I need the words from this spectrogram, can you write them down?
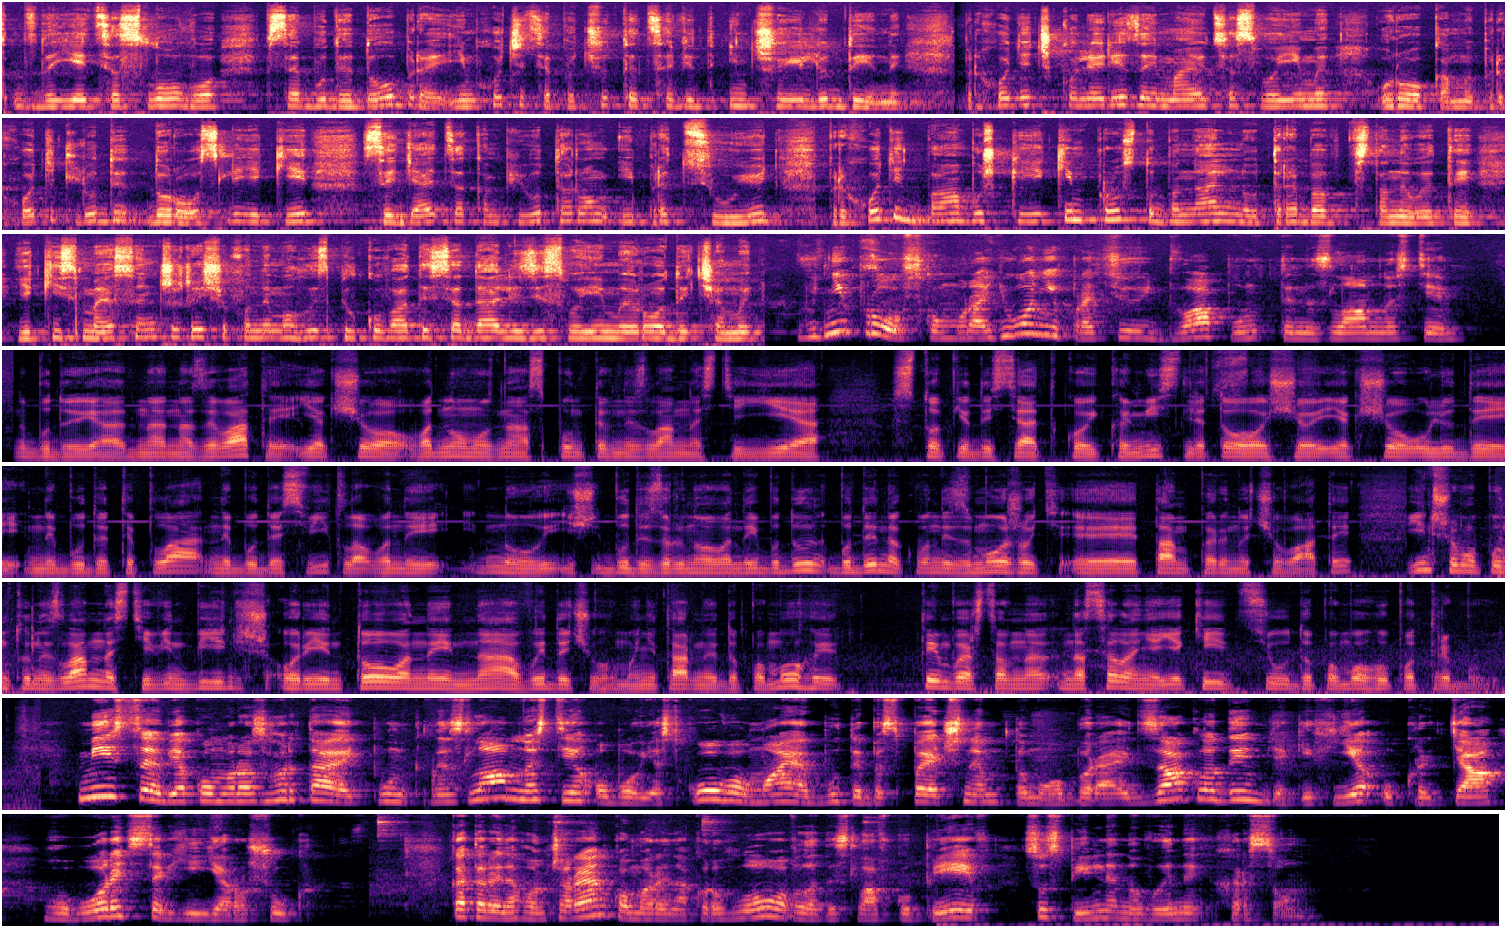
здається, слово все буде добре. Їм хочеться почути це від іншої людини. Приходять школярі, займаються своїми уроками. Приходять люди дорослі, які сидять за комп'ютером і працюють. Приходять бабушки, яким просто банально треба встановити якісь месенджери, щоб вони могли спілкуватися далі зі своїми родичами. В Дніпровському районі працюють два пункти незламності. Не буду я на- називати. Якщо в одному з нас пунктів незламності є 150 койкомісць для того, що якщо у людей не буде тепла, не буде світла, вони ну і буде зруйнований будинок, вони зможуть е, там переночувати. В іншому пункту незламності він більш орієнтований на видачу гуманітарної допомоги тим верствам населення, які цю допомогу потребують. Місце, в якому розгортають пункт незламності, обов'язково має бути безпечним, тому обирають заклади, в яких є укриття, говорить Сергій Ярошук. Катерина Гончаренко, Марина Круглова, Владислав Купрєєв. Суспільне новини Херсон.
